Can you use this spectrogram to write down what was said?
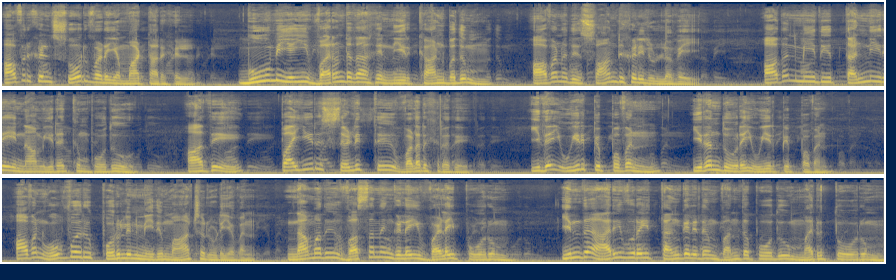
அவர்கள் சோர்வடைய மாட்டார்கள். பூமியை வறண்டதாக நீர் காண்பதும் அவனது சான்றுகளில் உள்ளவை அதன் மீது தண்ணீரை நாம் இறக்கும் போது அது பயிர் செழித்து வளர்கிறது. இதை உயிர்ப்பிப்பவன் இறந்தோரை உயிர்ப்பிப்பவன். அவன் ஒவ்வொரு பொருளின் மீதும் ஆற்றலுடையவன். நமது வசனங்களை வளைப்போரும். இந்த அறிவுரை தங்களிடம் வந்தபோது மறுத்தோரும்.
